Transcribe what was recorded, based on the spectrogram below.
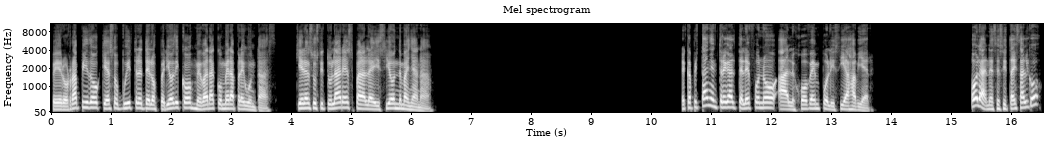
Pero rápido que esos buitres de los periódicos me van a comer a preguntas. Quieren sus titulares para la edición de mañana. El capitán entrega el teléfono al joven policía Javier. Hola, ¿necesitáis algo?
